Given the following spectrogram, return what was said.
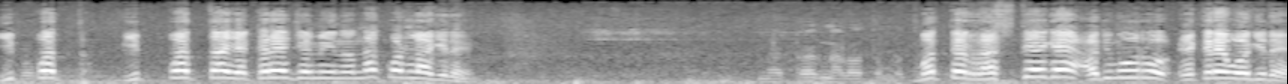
ಇಪ್ಪತ್ತು, ಇಪ್ಪತ್ತ ಎಕರೆ ಜಮೀನನ್ನ ಕೊಡಲಾಗಿದೆ. ಮತ್ತೆ ರಸ್ತೆಗೆ ಹದಿಮೂರು ಎಕರೆ ಹೋಗಿದೆ.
